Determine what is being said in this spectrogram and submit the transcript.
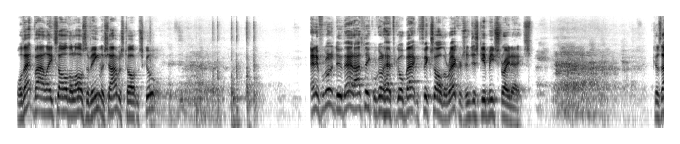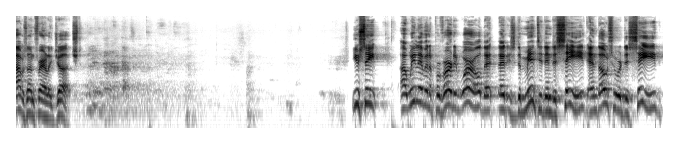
Well, that violates all the laws of English I was taught in school. And if we're going to do that, I think we're going to have to go back and fix all the records and just give me straight A's because I was unfairly judged. You see, Uh, we live in a perverted world that, that is demented and deceived, and those who are deceived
